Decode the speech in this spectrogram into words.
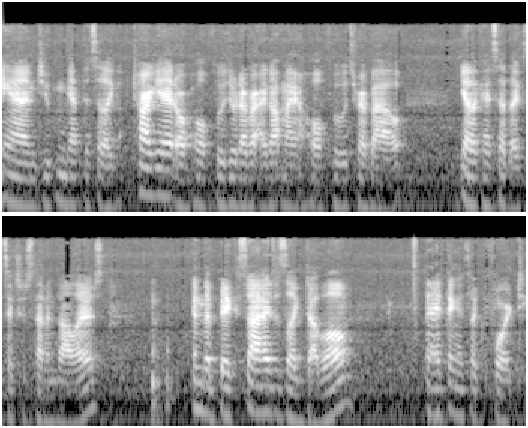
and you can get this at like Target or Whole Foods or whatever. I got mine at Whole Foods for about, yeah, like I said, like six or seven dollars. And the big size is like double, and I think it's like 14.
